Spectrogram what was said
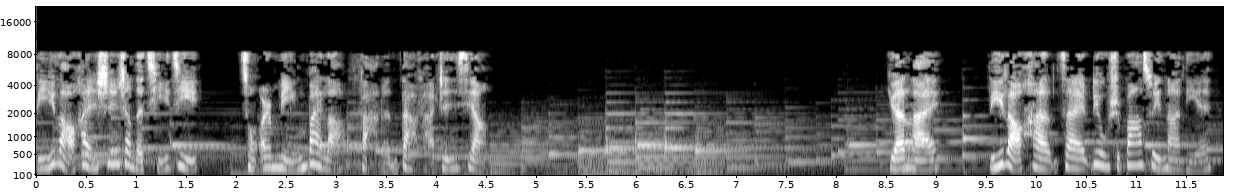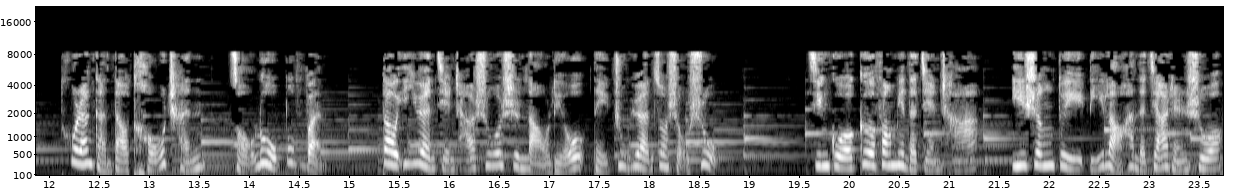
李老汉身上的奇迹，从而明白了法轮大法真相。原来，李老汉在六十八岁那年突然感到头沉、走路不稳，到医院检查说是脑瘤，得住院做手术。经过各方面的检查，医生对李老汉的家人说：“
